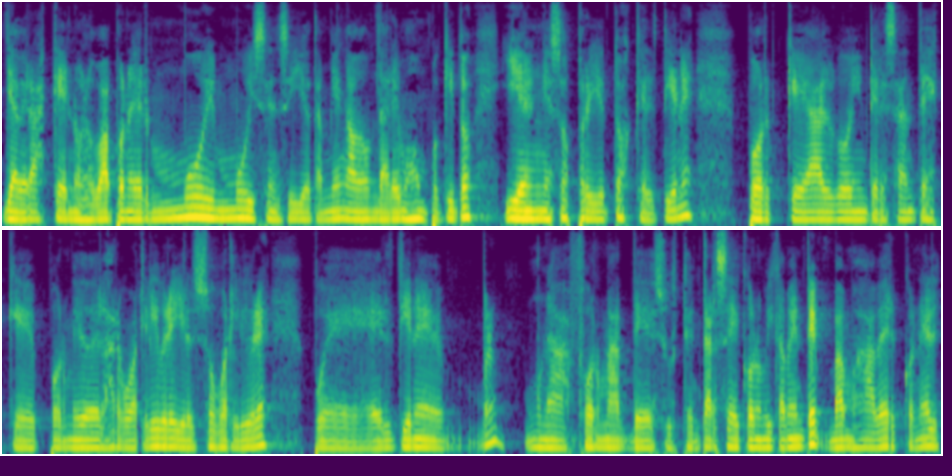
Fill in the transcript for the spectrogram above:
Ya verás que nos lo va a poner muy muy sencillo también, ahondaremos un poquito y en esos proyectos que él tiene porque algo interesante es que por medio del hardware libre y el software libre, pues él tiene, bueno, una forma de sustentarse económicamente. Vamos a ver con él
